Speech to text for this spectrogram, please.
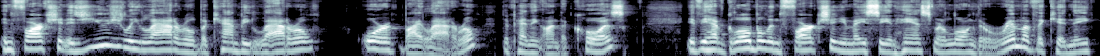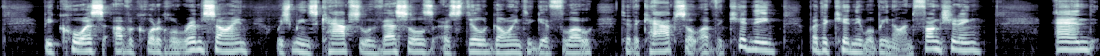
Infarction is usually lateral, but can be lateral or bilateral, depending on the cause. If you have global infarction, you may see enhancement along the rim of the kidney because of a cortical rim sign, which means capsular vessels are still going to give flow to the capsule of the kidney, but the kidney will be non functioning. And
